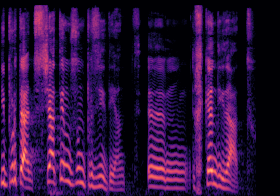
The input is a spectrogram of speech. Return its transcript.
E, portanto, se já temos um Presidente hum, recandidato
